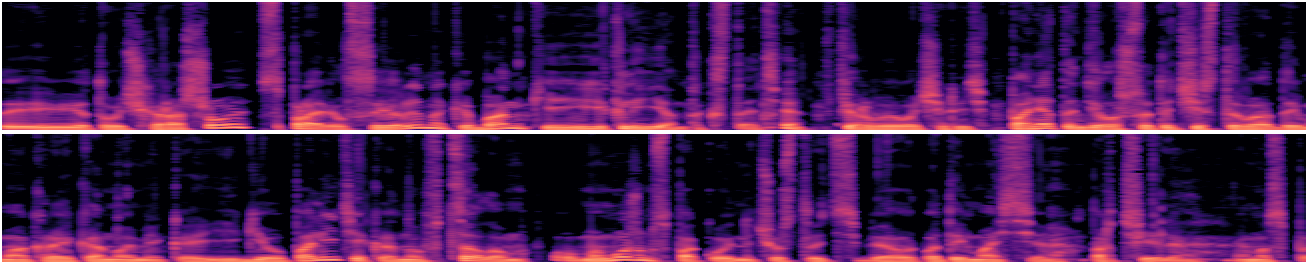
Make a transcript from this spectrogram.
И это очень хорошо. Справился и рынок, и банки, и клиенты, кстати, в первую очередь. Понятное дело, что это чистой воды макроэкономика и геополитика, но в целом мы можем спокойно чувствовать себя вот в этой массе портфеля МСП.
